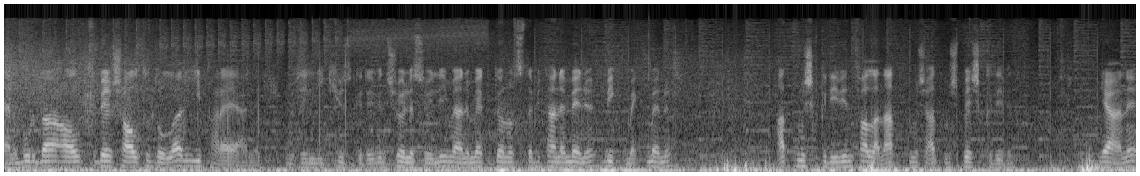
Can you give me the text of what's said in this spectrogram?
Yani burada 6-5-6 dolar iyi para yani. 150-200 grivin. Şöyle söyleyeyim yani McDonald's'ta bir tane menü, Big Mac menü 60 grivin falan 60-65 grivin. Yani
